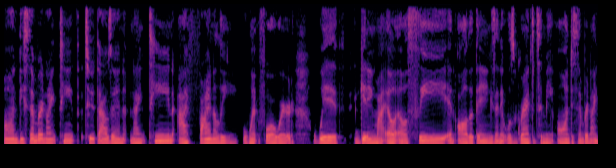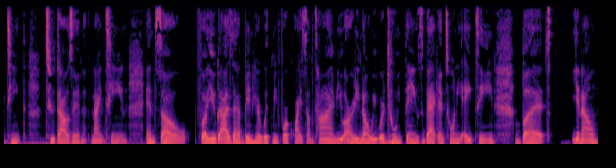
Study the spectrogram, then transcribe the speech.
on December 19th, 2019, I finally went forward with getting my LLC and all the things. And it was granted to me on December 19th, 2019. And so for you guys that have been here with me for quite some time, you already know we were doing things back in 2018, but you know,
